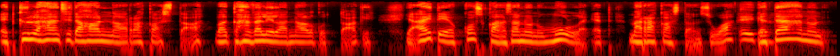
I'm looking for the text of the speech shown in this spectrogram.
että kyllä hän sitä Hannaa rakastaa, vaikka hän välillä nalkuttaakin. Ja äiti ei ole koskaan sanonut mulle, että mä rakastan sua. Eikö? Ja tämähän on...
